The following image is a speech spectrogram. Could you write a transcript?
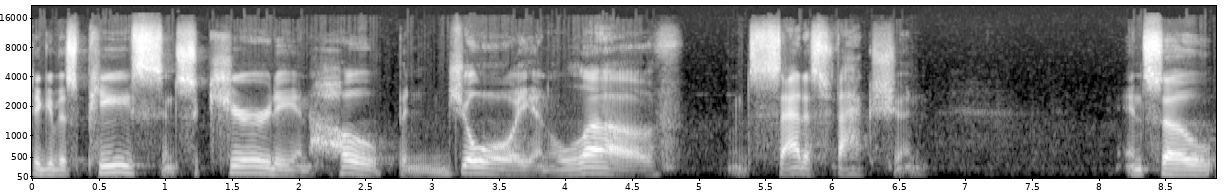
To give us peace and security and hope and joy and love and satisfaction. And so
